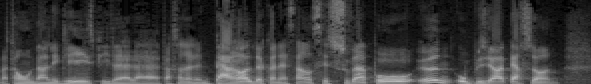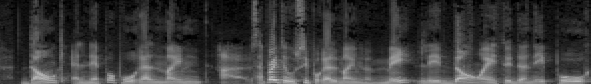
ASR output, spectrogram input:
mettons dans l'Église, puis la, personne a une parole de connaissance, c'est souvent pour une ou plusieurs personnes. Donc, elle n'est pas pour elle-même. Ah, ça peut être aussi pour elle-même, mais les dons ont été donnés pour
